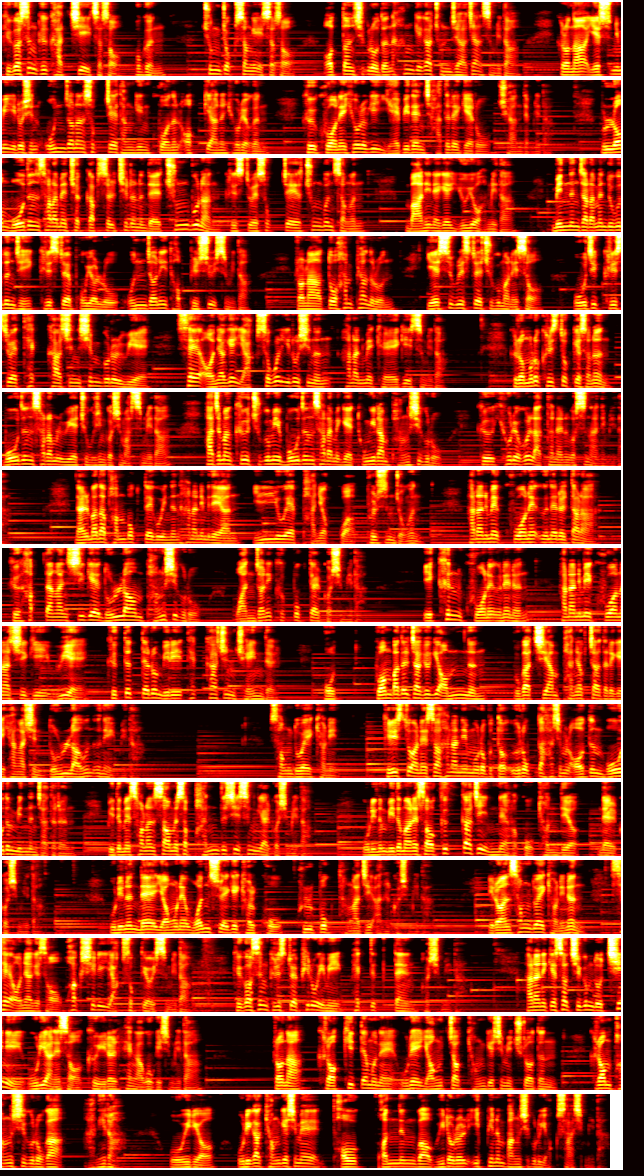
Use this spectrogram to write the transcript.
그것은 그 가치에 있어서 혹은 충족성에 있어서 어떤 식으로든 한계가 존재하지 않습니다. 그러나 예수님이 이루신 온전한 속죄에 담긴 구원을 얻게 하는 효력은 그 구원의 효력이 예비된 자들에게로 제한됩니다. 물론 모든 사람의 죄값을 치르는데 충분한 그리스도의 속죄의 충분성은 만인에게 유효합니다. 믿는 자라면 누구든지 그리스도의 보혈로 온전히 덮일 수 있습니다. 그러나 또 한편으론 예수 그리스도의 죽음 안에서 오직 그리스도의 택하신 신부를 위해 새 언약의 약속을 이루시는 하나님의 계획이 있습니다. 그러므로 그리스도께서는 모든 사람을 위해 죽으신 것이 맞습니다. 하지만 그 죽음이 모든 사람에게 동일한 방식으로 그 효력을 나타내는 것은 아닙니다. 날마다 반복되고 있는 하나님에 대한 인류의 반역과 불순종은 하나님의 구원의 은혜를 따라 그 합당한 시기의 놀라운 방식으로 완전히 극복될 것입니다. 이 큰 구원의 은혜는 하나님이 구원하시기 위해 그 뜻대로 미리 택하신 죄인들, 곧 구원받을 자격이 없는 무가치한 반역자들에게 향하신 놀라운 은혜입니다. 성도의 견인 그리스도 안에서 하나님으로부터 의롭다 하심을 얻은 모든 믿는 자들은 믿음의 선한 싸움에서 반드시 승리할 것입니다. 우리는 믿음 안에서 끝까지 인내하고 견뎌낼 것입니다. 우리는 내 영혼의 원수에게 결코 굴복당하지 않을 것입니다. 이러한 성도의 견인은 새 언약에서 확실히 약속되어 있습니다. 그것은 그리스도의 피로 이미 획득된 것입니다. 하나님께서 지금도 친히 우리 안에서 그 일을 행하고 계십니다. 그러나 그렇기 때문에 우리의 영적 경계심이 줄어든 그런 방식으로가 아니라 오히려 우리가 경계심에 더욱 권능과 위로를 입히는 방식으로 역사하십니다.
